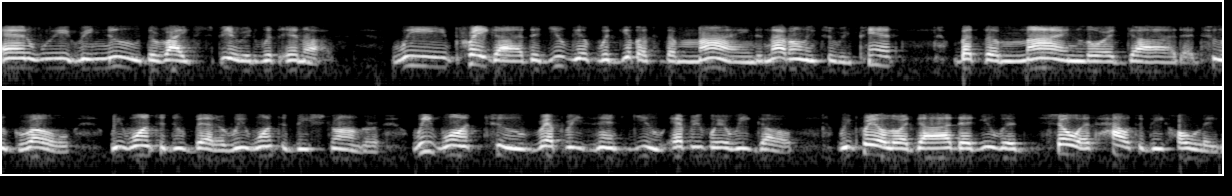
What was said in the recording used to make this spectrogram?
and we renew the right spirit within us. We pray, God, that you give, would give us the mind not only to repent, but the mind, Lord God, to grow. We want to do better. We want to be stronger. We want to represent you everywhere we go. We pray, oh Lord God, that you would show us how to be holy.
